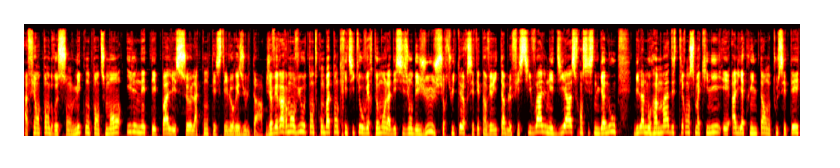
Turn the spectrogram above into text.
a fait entendre son mécontentement. Ils n'étaient pas les seuls à contester le résultat. J'avais rarement vu autant de combattants critiquer ouvertement la décision des juges. Sur Twitter, c'était un véritable festival. Ned Diaz, Francis Ngannou, Bilal Muhammad, Terence McKinney et Alia Quinta ont tous été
